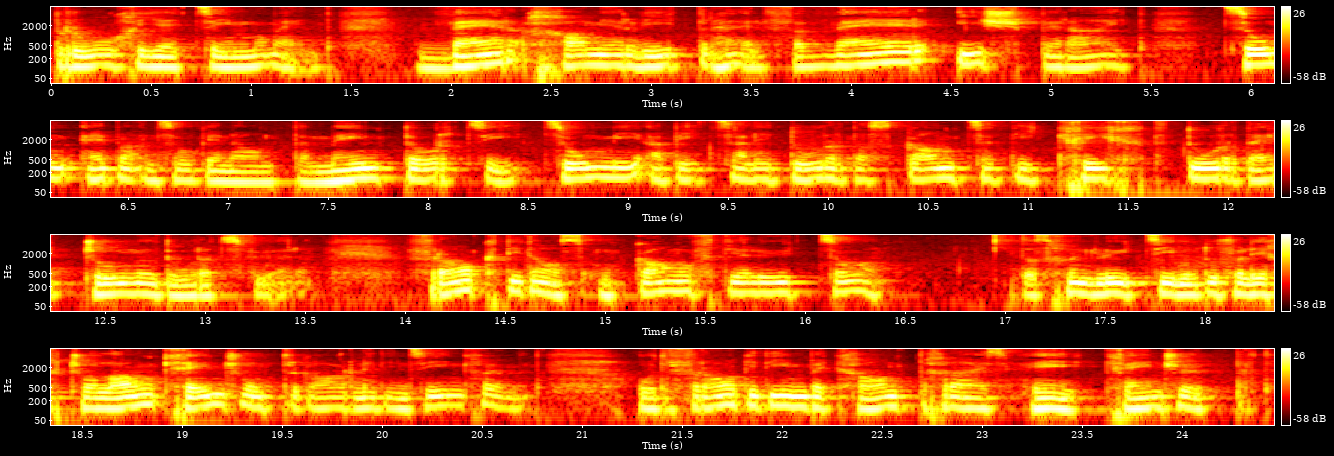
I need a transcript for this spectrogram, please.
brauche ich jetzt im Moment? Wer kann mir weiterhelfen? Wer ist bereit, zum eben einen sogenannten Mentor zu sein, zum mich ein bisschen durch das ganze Dickicht, durch den Dschungel durchzuführen? Frag dich das und gang auf die Leute zu. Das können Leute sein, die du vielleicht schon lange kennst und dir gar nicht in den Sinn kommen. Oder frage in deinem Bekanntenkreis, hey, kennst du jemanden,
